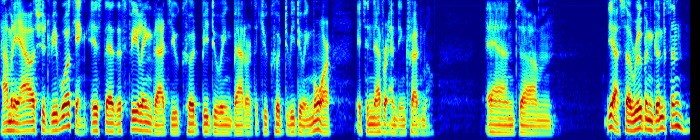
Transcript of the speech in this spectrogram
How many hours should you be working? Is there this feeling that you could be doing better, that you could be doing more? It's a never ending treadmill. And um, yeah, so Ruben Gundersen,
